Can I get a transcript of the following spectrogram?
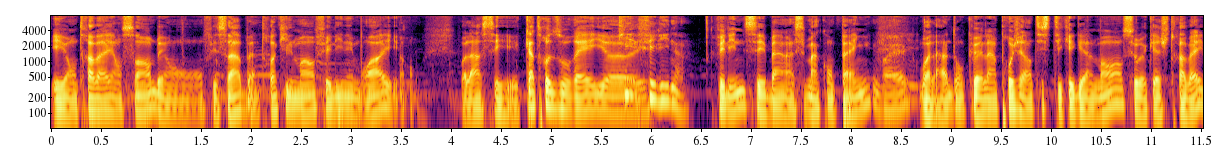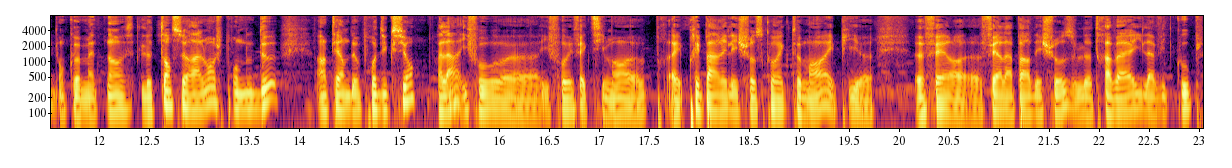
et on travaille ensemble et on, fait ça ben, tranquillement, Féline et moi et on- voilà c'est quatre oreilles. euh, Qui est Féline? Féline c'est ben c'est ma compagne. Ouais. Voilà, donc elle a un projet artistique également sur lequel je travaille. Donc euh, maintenant, le temps se rallonge pour nous deux en termes de production. Voilà, il faut euh, il faut effectivement euh, pré- préparer les choses correctement et puis faire euh, faire la part des choses, le travail, la vie de couple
